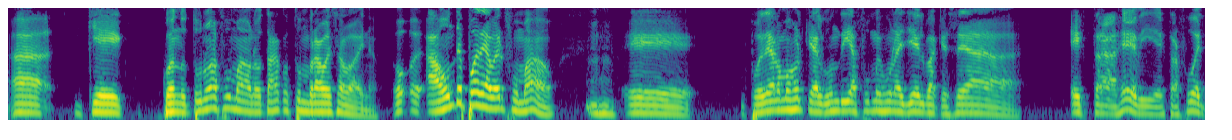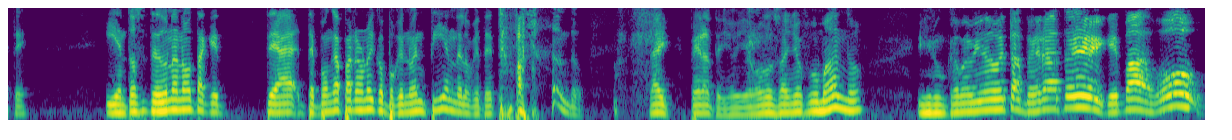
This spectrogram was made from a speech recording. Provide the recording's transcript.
ah, que cuando tú no has fumado no estás acostumbrado a esa vaina. O, eh, aún después de haber fumado, eh, puede a lo mejor que algún día fumes una hierba que sea extra heavy, extra fuerte, y entonces te da una nota que te, te ponga paranoico porque no entiende lo que te está pasando. Like, espérate, yo llevo dos años fumando y nunca me había dado esta, espérate, ¿qué pasó?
